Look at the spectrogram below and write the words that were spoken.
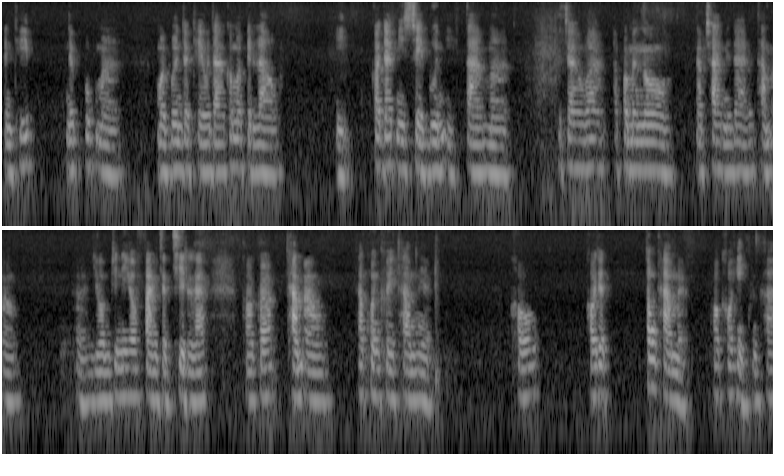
เป็นทิพย์นึกปุ๊บมา หมดบุญจากเทวดาก็มาเป็นเราอีก ก็ได้มีเศษบุญอีกตามมาพระเจ้าว่าอัปมโนนับชาติไม่ได้แล้วทำเอาอ่าโยมที่นี่เขาฟังจากชินแล้วเขาก็ทำเอา ถ้าคนเคยทำเนี่ยเขาเขาจะต้องทำอะ เพราะเขาเห็นคุณค่า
